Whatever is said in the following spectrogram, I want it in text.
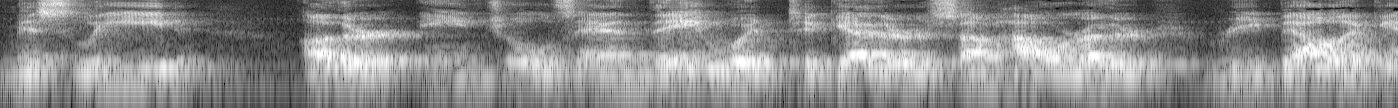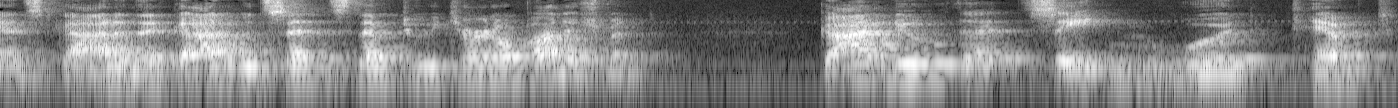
mislead other angels and they would together somehow or other rebel against God and that God would sentence them to eternal punishment. God knew that Satan would tempt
